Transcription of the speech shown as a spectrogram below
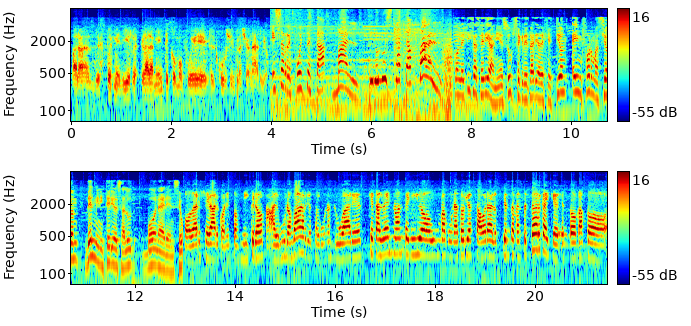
para después medir claramente cómo fue el curso inflacionario. Esa respuesta está mal, pero no está tan mal. Con Leticia Seriani, es subsecretaria de Gestión e Información del Ministerio de Salud bonaerense. Poder llegar con estos micros a algunos barrios, a algunos lugares que tal vez no han tenido un vacunatorio hasta ahora lo suficientemente cerca y que en todo caso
